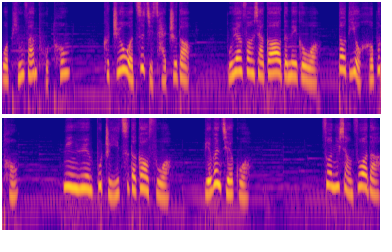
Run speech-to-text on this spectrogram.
我平凡普通，可只有我自己才知道，不愿放下高傲的那个我到底有何不同。命运不止一次的告诉我，别问结果，做你想做的，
